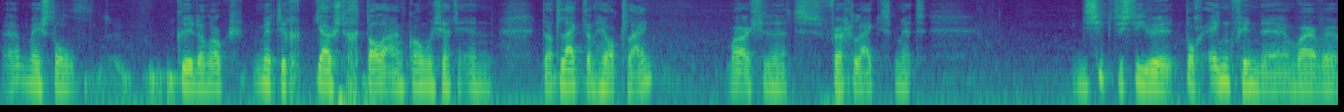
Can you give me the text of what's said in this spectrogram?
Hè, meestal kun je dan ook met de juiste getallen aankomen zetten en dat lijkt dan heel klein. Maar als je het vergelijkt met die ziektes die we toch eng vinden en waar we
